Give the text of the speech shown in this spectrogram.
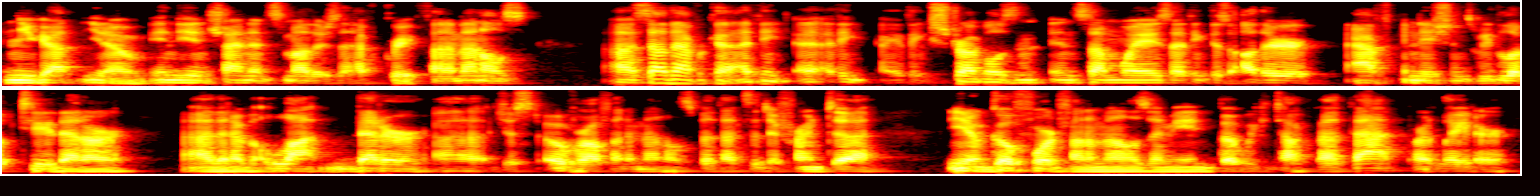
and you got you know India and China and some others that have great fundamentals. Uh, South Africa, I think, I think, I think struggles in, in, some ways. I think there's other African nations we look to that are uh, that have a lot better uh, just overall fundamentals, but that's a different, uh, you know, go forward fundamentals. I mean, but we can talk about that part later.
